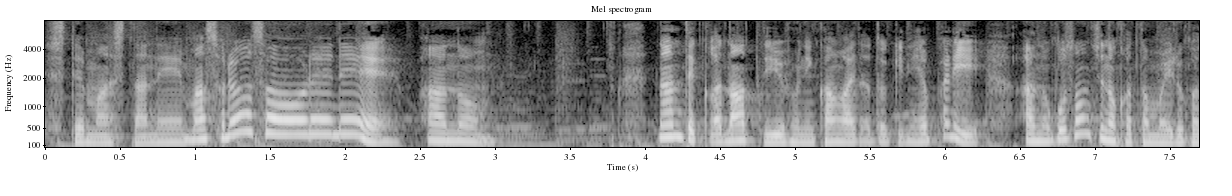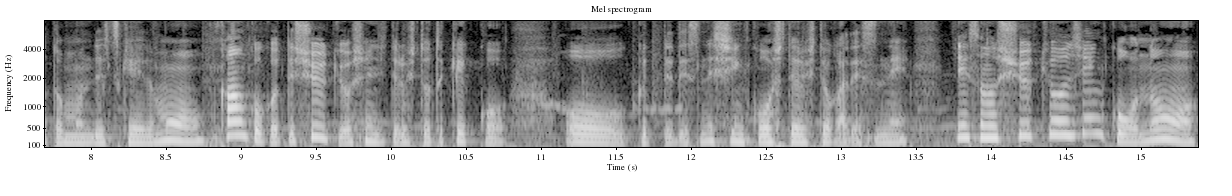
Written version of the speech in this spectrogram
してましたね。まあ、それはそれで、あの、なんでかなっていうふうに考えた時に、やっぱり、あの、ご存知の方もいるかと思うんですけれども、韓国って宗教を信じてる人って結構多くてですね、信仰してる人がですね、で、その宗教人口の、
